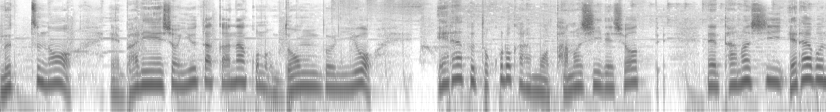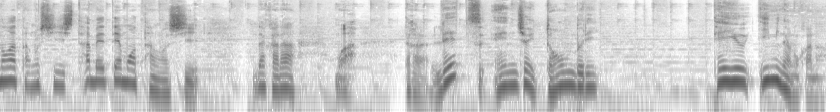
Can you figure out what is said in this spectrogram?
6つのバリエーション豊かなこの丼を選ぶところからもう楽しいでしょって。で楽しい選ぶのが楽しいし食べても楽しい。だからまあだから Let's enjoy 丼っていう意味なのかな。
